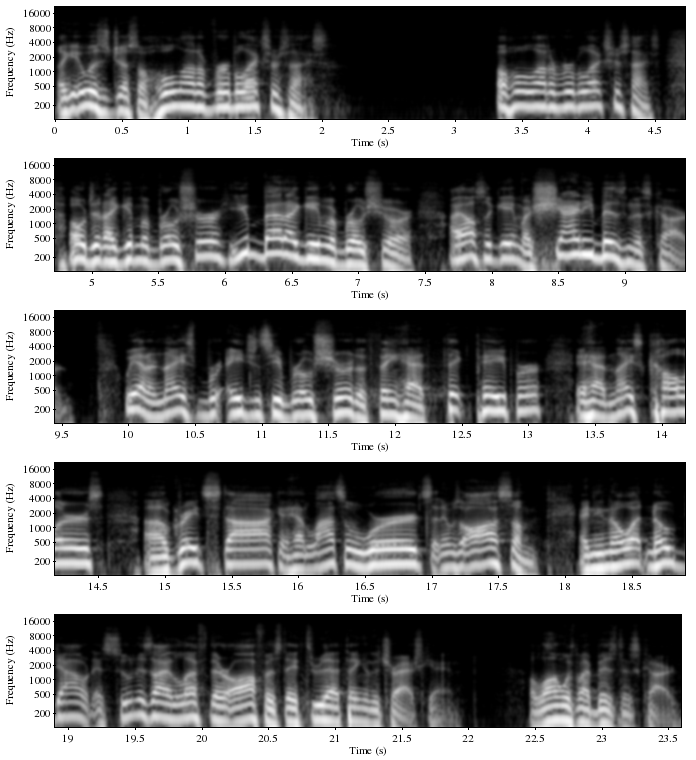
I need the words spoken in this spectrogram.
Like it was just a whole lot of verbal exercise a whole lot of verbal exercise. Oh, did I give him a brochure? You bet I gave him a brochure. I also gave him a shiny business card. We had a nice agency brochure. The thing had thick paper, it had nice colors, uh, great stock, it had lots of words, and it was awesome. And you know what? No doubt, as soon as I left their office, they threw that thing in the trash can along with my business card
